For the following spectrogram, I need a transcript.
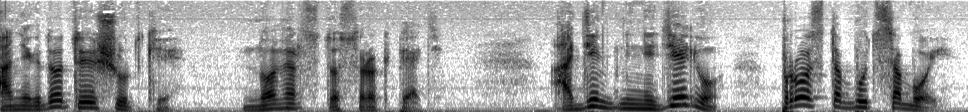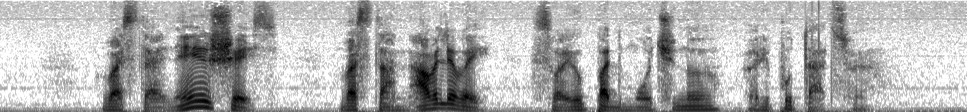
Анекдоты и шутки. Номер 145. Один день в неделю просто будь собой. В остальные шесть восстанавливай свою подмоченную репутацию.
